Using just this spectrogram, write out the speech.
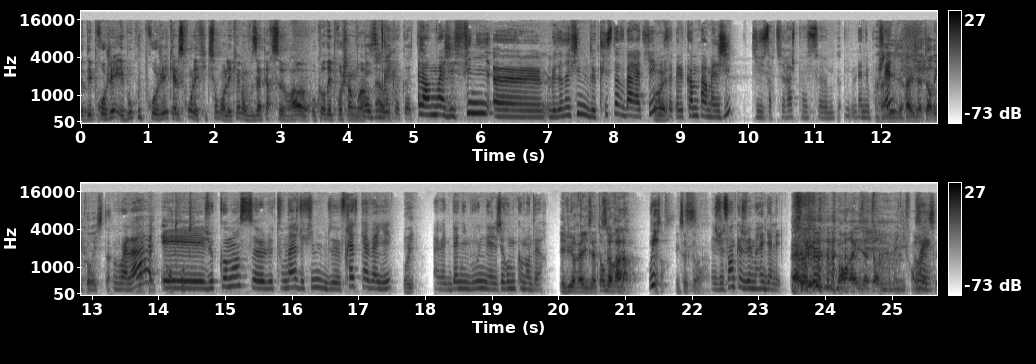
euh, des projets et beaucoup de projets. Quelles seront les fictions dans lesquelles on vous apercevra euh, au cours des prochains mois? Vas-y, Ah oui. cocotte. Alors moi, j'ai fini euh, le dernier film de Christophe Baratier, Ouais. qui s'appelle Comme par magie, qui sortira, je pense, euh, l'année prochaine. Réalis- Réalisateur des choristes. hein. Voilà. Et je commence le tournage du film de Fred Cavaillé Oui. avec Danny Boone et Jérôme Commandeur. Et lui, réalisateur Ça de va. Rala. Oui. Ça, Exactement. Je sens que je vais me régaler. Ah oui, grand réalisateur de comédie française.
